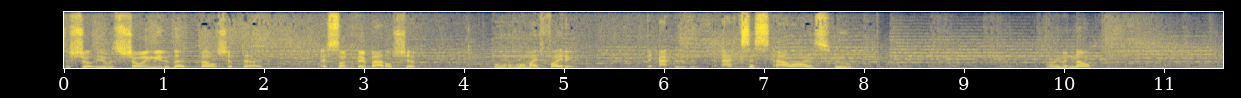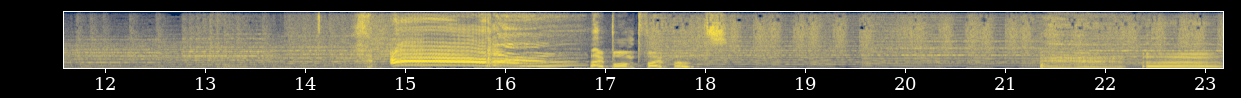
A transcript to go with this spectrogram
To show, it was showing me that that battleship died. I sunk their battleship. Who, who am I fighting? The, the Axis allies? Who? I don't even know. Ah! I bombed five boats. Uh,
